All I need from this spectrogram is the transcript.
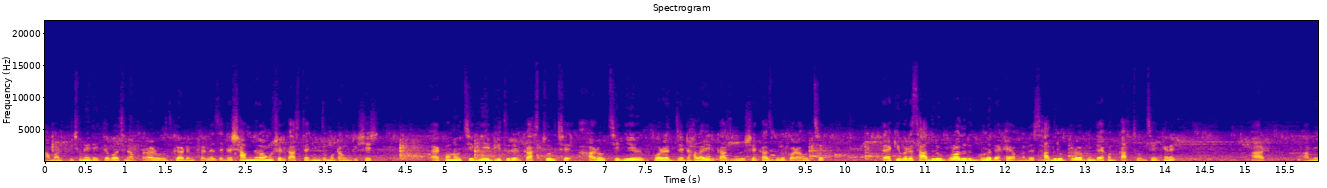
আমার পিছনেই দেখতে পাচ্ছেন আপনারা, রোজ গার্ডেন প্যালেস। এটা সামনের অংশের কাজটা কিন্তু মোটামুটি শেষ। এখন হচ্ছে গিয়ে ভিতরের কাজ চলছে, আর হচ্ছে গিয়ে পরের যে ঢালাইয়ের কাজগুলো, সে কাজগুলো করা হচ্ছে। একেবারে ছাদের উপরেও যদি ঘুরে দেখায় আপনাদের ছাদের উপরেও কিন্তু এখন কাজ চলছে এখানে। আর আমি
